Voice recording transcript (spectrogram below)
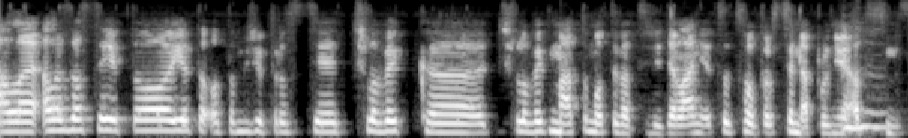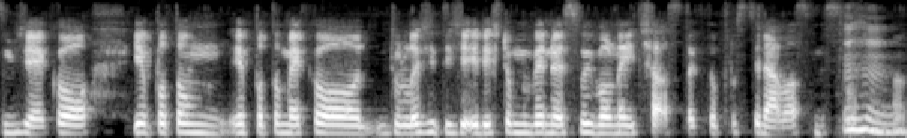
ale, ale zase je to, je to o tom, že prostě člověk, eh, člověk má tu motivaci, že dělá něco, co ho prostě naplňuje mm-hmm. a to si mhm. myslím, že jako je potom, je potom jako důležitý, že i když tomu věnuje svůj volný čas, tak to prostě dává smysl. Mm-hmm.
